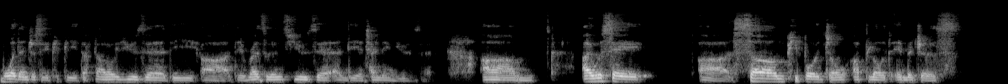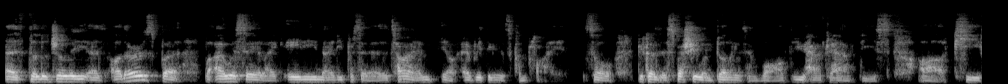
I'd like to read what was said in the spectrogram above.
more than just APP. The fellow user, the uh, the residents use it, and the attending use it. Um, I would say uh, some people don't upload images as diligently as others, but but I would say like 80, 90% of the time, you know, everything is compliant. So because especially when billing is involved, you have to have these uh, key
